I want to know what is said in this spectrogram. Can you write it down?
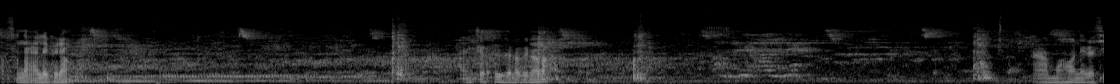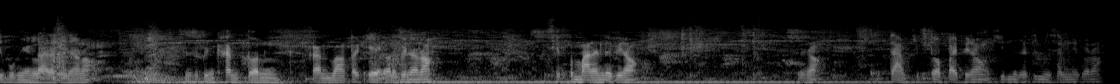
ลักษณะอะไรไปแล้วอันนี้ก็คือกันเอาไปแล้วเนาะอ่ามาห้องนี้ก็สิบุกยังหลายแล้วไปแล้วเนาะจะเป็นขั้นตอนการวางตะแกรงกันแล้วพี่น้องเนาะเสร็จประมาณนั้นเลยพี่น้อง เน้องติดตามคลิปต่อไปพี่น้องคลิปนี้ก็ที่มีซ้ำนี้ก็เนาะ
